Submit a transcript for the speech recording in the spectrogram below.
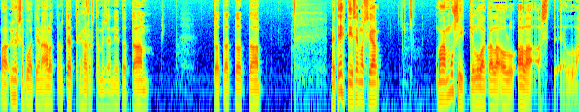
mä oon yhdeksänvuotiaana aloittanut teatteriharrastamisen, niin tota, tota, tota, me tehtiin semmoisia, mä oon musiikkiluokalla ollut ala-asteella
